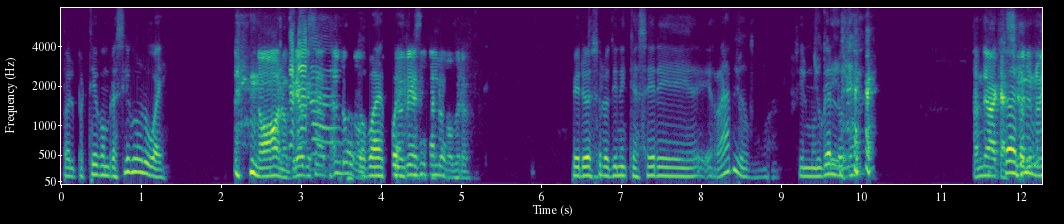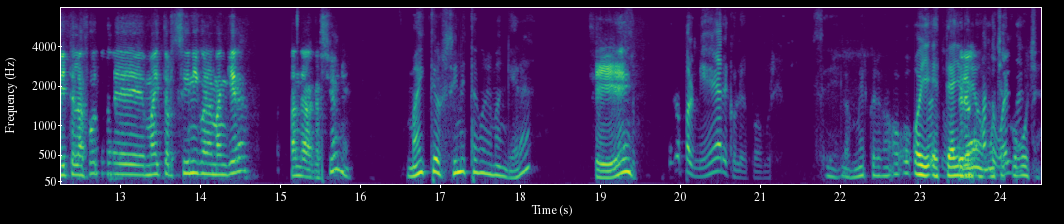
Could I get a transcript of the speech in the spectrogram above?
para el partido con Brasil y con Uruguay. no, no creo que sea tan loco. No creo que sea tan loco, pero. Pero eso lo tienen que hacer eh, rápido. Si el mundial lo. Están de vacaciones, ¿no viste la foto de Mike Orsini con el Manguera? Están de vacaciones. ¿Mike Orsini está con el Manguera? Sí. Para el miércoles, hombre. Sí, los miércoles. oye, este año tenemos muchas copuchas.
